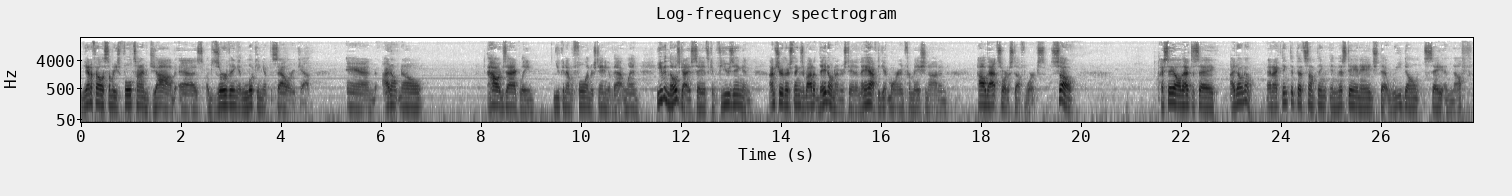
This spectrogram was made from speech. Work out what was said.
the NFL is somebody's full time job as observing and looking at the salary cap. And I don't know how exactly you can have a full understanding of that when even those guys say it's confusing and I'm sure there's things about it they don't understand and they have to get more information on and how that sort of stuff works. So I say all that to say I don't know. And I think that that's something in this day and age that we don't say enough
